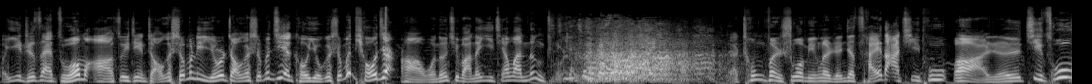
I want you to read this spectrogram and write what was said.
我一直在琢磨啊，最近找个什么理由，找个什么借口，有个什么条件啊，我能去把那一千万弄出来，充分说明了人家财大气粗啊，人气粗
